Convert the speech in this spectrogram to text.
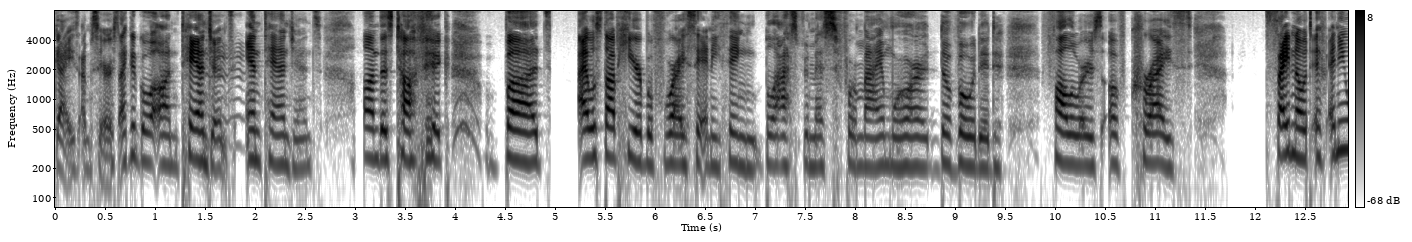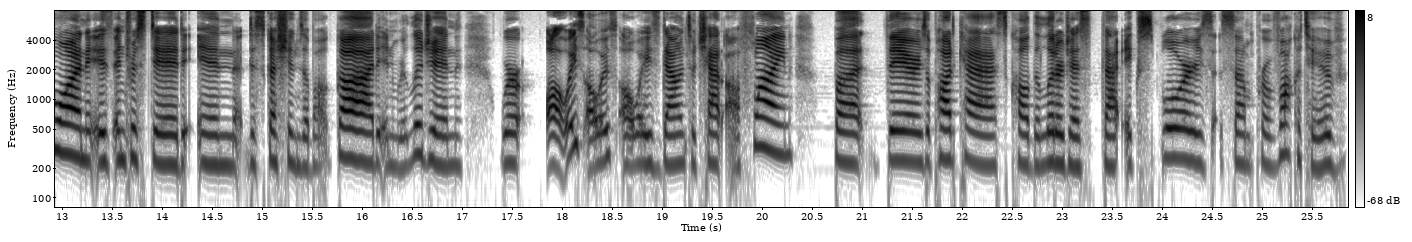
guys, I'm serious, I could go on tangents and tangents on this topic, but I will stop here before I say anything blasphemous for my more devoted followers of Christ. Side note if anyone is interested in discussions about God and religion, we're always, always, always down to chat offline. But there's a podcast called The Liturgist that explores some provocative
